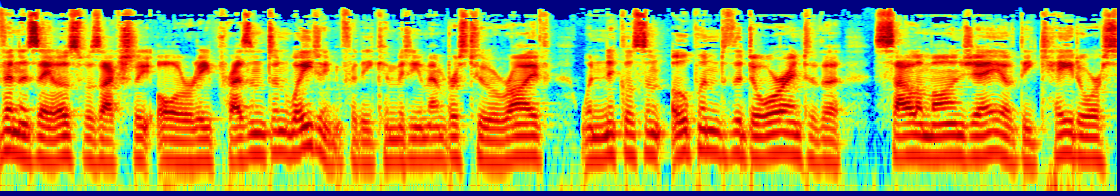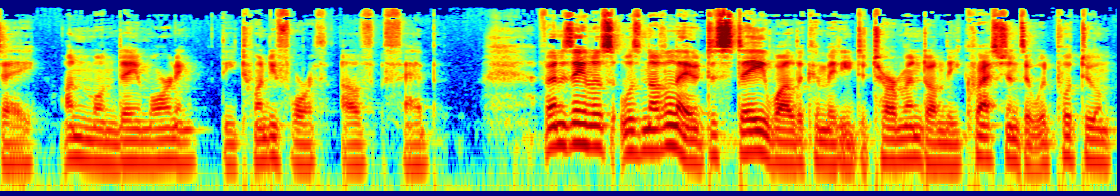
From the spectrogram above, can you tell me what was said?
Venizelos was actually already present and waiting for the committee members to arrive when Nicolson opened the door into the salle à manger of the Quai d'Orsay on Monday morning, the 24th of Feb. Venizelos was not allowed to stay while the committee determined on the questions it would put to him,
